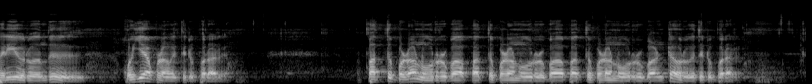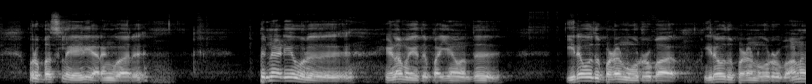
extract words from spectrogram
பெரியவர் வந்து கொய்யாப்பழம் விற்றுட்டு போகிறாரு பத்து படம் நூறுரூபா பத்து படம் நூறுரூபா பத்து படம் நூறுரூபான்ட்டு அவர் விற்றுட்டு போகிறாரு ஒரு பஸ்ஸில் ஏறி இறங்குவார். பின்னாடியே ஒரு இளம் வயது பையன் வந்து இருபது படம் நூறுரூபா இருபது படம் நூறுரூபான்னு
